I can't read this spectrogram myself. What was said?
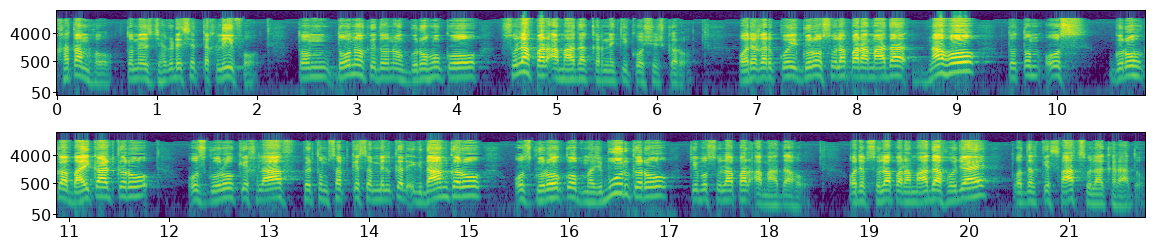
ख़त्म हो, तुम्हें इस झगड़े से तकलीफ़ हो। तुम दोनों के दोनों ग्रोहों को सुलह पर आमादा करने की कोशिश करो। और अगर कोई ग्रोह सुलह पर आमादा ना हो तो तुम उस ग्रोह का बाइकाट करो उस ग्रोह के खिलाफ फिर तुम सबके सब मिलकर इकदाम करो, उस ग्रोह को मजबूर करो कि वो सुलह पर आमादा हो। और जब सुलह पर आमादा हो जाए तो अदल के साथ सुलह करा दो।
